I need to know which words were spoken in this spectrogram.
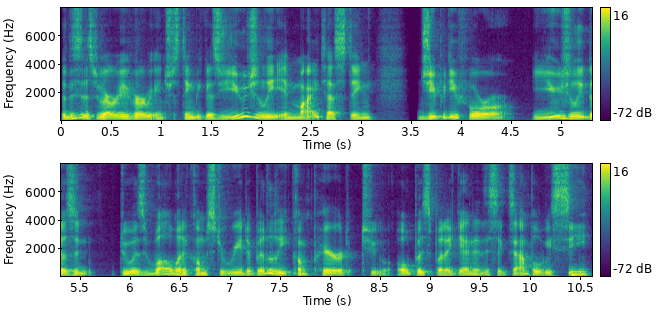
So this is very, very interesting because usually in my testing, GPT-4 usually doesn't do as well when it comes to readability compared to Opus. But again, in this example, we see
